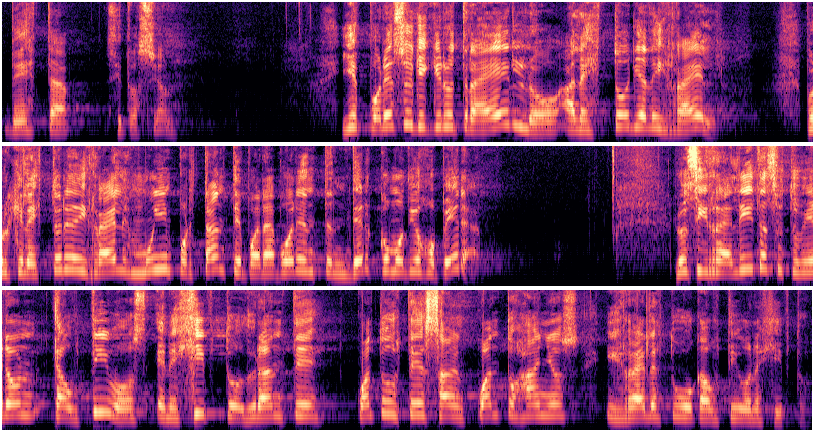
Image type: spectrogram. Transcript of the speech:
de esta situación? Y es por eso que quiero traerlo a la historia de Israel. Porque la historia de Israel es muy importante para poder entender cómo Dios opera. Los israelitas estuvieron cautivos en Egipto durante, ¿cuántos de ustedes saben cuántos años Israel estuvo cautivo en Egipto?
